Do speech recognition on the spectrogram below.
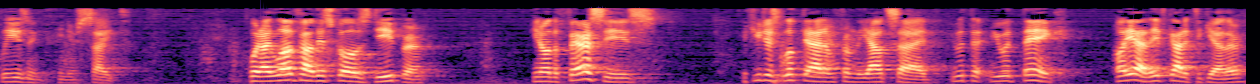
pleasing in your sight. But I love how this goes deeper. You know, the Pharisees, if you just looked at them from the outside, you would, th- you would think, oh, yeah, they've got it together.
